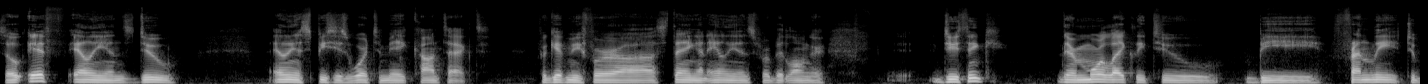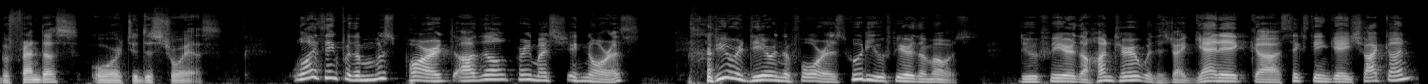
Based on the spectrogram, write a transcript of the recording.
So if aliens do, alien species were to make contact, forgive me for uh, staying on aliens for a bit longer. Do you think they're more likely to be friendly, to befriend us, or to destroy us? Well, I think for the most part, uh, they'll pretty much ignore us. if you're a deer in the forest, who do you fear the most? Do you fear the hunter with his gigantic uh, 16 gauge shotgun?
